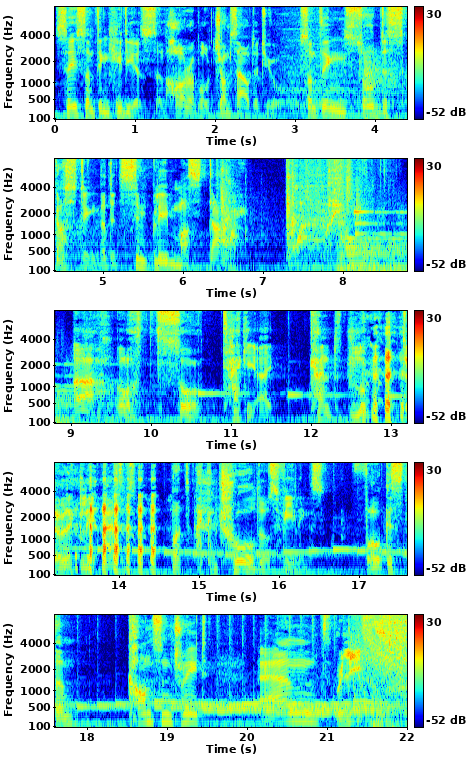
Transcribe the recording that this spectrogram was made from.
Say something hideous and horrible jumps out at you. Something so disgusting that it simply must die. Ah, oh, so tacky. I can't look directly at it. But I control those feelings, focus them, concentrate, and release.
